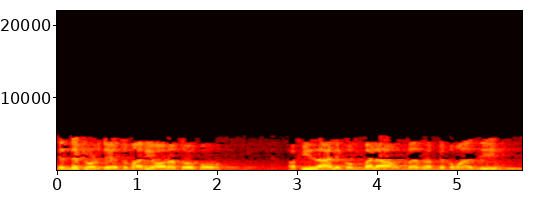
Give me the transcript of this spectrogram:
زندہ چھوڑ دے تمہاری عورتوں کو۔ حفیظہ لکم بلا رب عظیم۔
